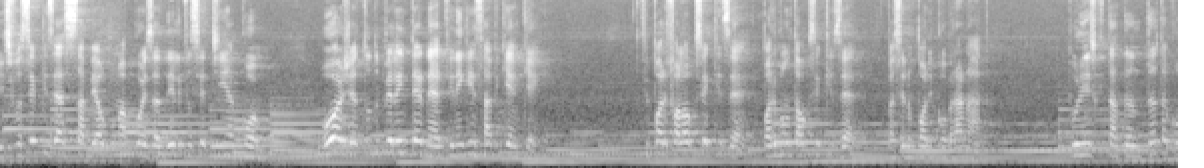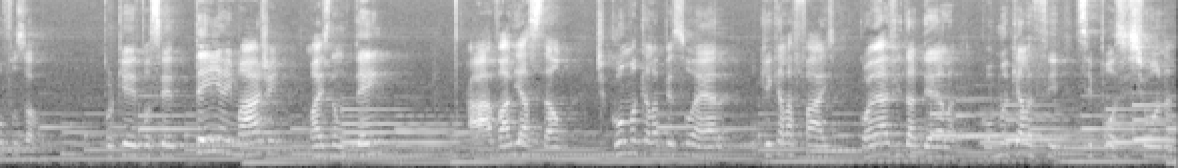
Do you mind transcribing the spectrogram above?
e se você quisesse saber alguma coisa dele, você tinha como. Hoje é tudo pela internet e ninguém sabe quem é quem. Você pode falar o que você quiser, pode montar o que você quiser, mas você não pode cobrar nada. Por isso que está dando tanta confusão, porque você tem a imagem, mas não tem a avaliação de como aquela pessoa era, o que, que ela faz, qual é a vida dela, como é que ela se, se posiciona.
